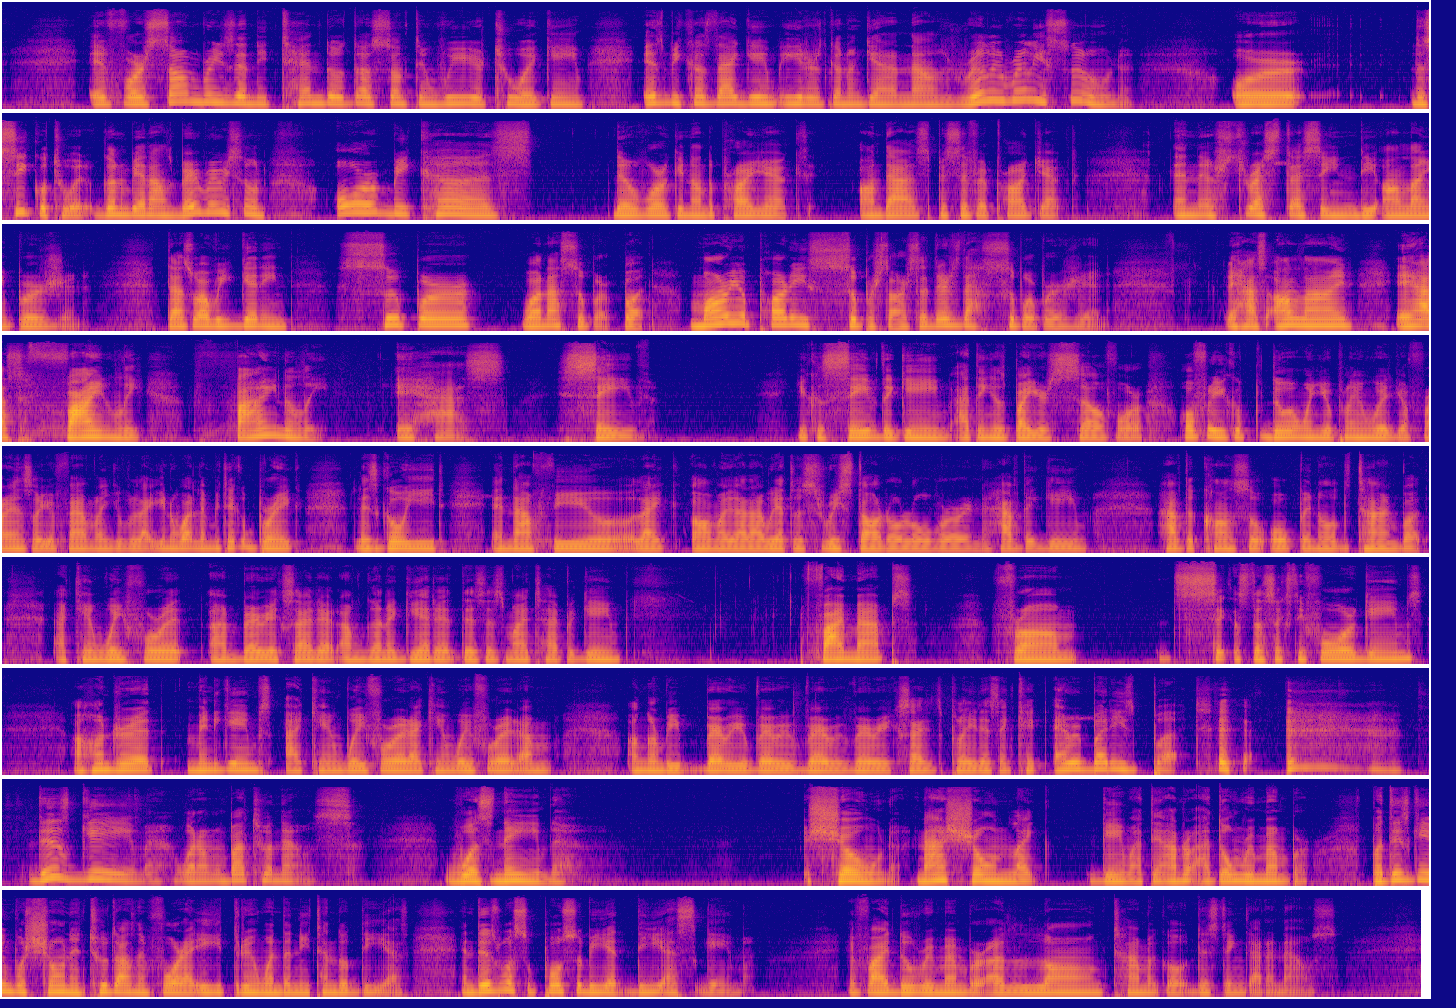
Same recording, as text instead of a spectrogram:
If for some reason Nintendo does something weird to a game, it's because that game either is gonna get announced really, really soon, or the sequel to it going to be announced very very soon or because they're working on the project on that specific project and they're stress testing the online version that's why we're getting super well not super but mario party superstar so there's that super version it has online it has finally finally it has save you could save the game. I think it's by yourself, or hopefully you could do it when you're playing with your friends or your family. You'll be like, you know what? Let me take a break. Let's go eat, and not feel like, oh my god, we have to restart all over and have the game, have the console open all the time. But I can't wait for it. I'm very excited. I'm gonna get it. This is my type of game. Five maps from six the 64 games, a hundred mini games. I can't wait for it. I can't wait for it. I'm I'm gonna be very, very, very, very excited to play this and kick everybody's butt. this game, what I'm about to announce, was named shown, not shown like game. I think I don't I don't remember, But this game was shown in 2004 at E3 when the Nintendo DS, and this was supposed to be a DS game. If I do remember, a long time ago, this thing got announced,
